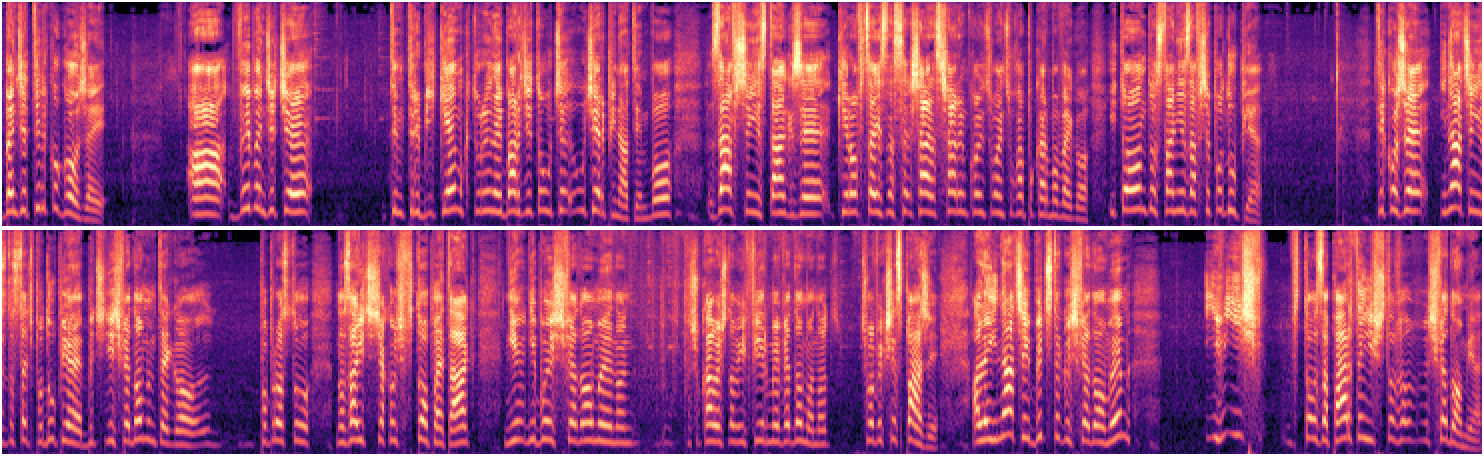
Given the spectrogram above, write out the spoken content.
Będzie tylko gorzej. A wy będziecie tym trybikiem, który najbardziej to ucie- ucierpi na tym, bo zawsze jest tak, że kierowca jest na szar- szarym końcu łańcucha pokarmowego i to on dostanie zawsze po dupie. Tylko, że inaczej jest dostać po dupie, być nieświadomym tego, po prostu, no zaliczyć jakąś wtopę, tak? Nie, nie byłeś świadomy, no szukałeś nowej firmy, wiadomo, no człowiek się sparzy. Ale inaczej być tego świadomym i iść w to zaparte, w to świadomie.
